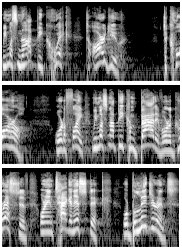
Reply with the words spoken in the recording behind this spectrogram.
We must not be quick to argue, to quarrel, or to fight. We must not be combative or aggressive or antagonistic or belligerent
